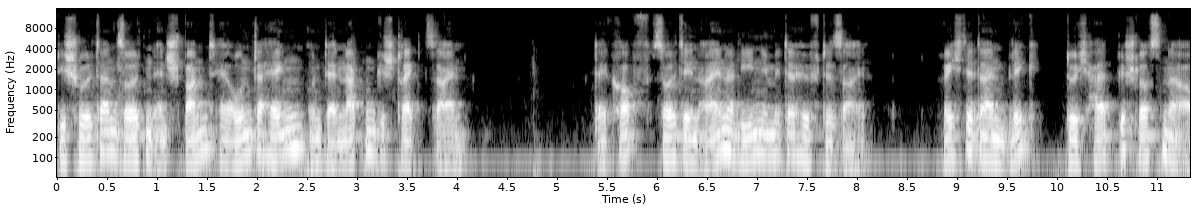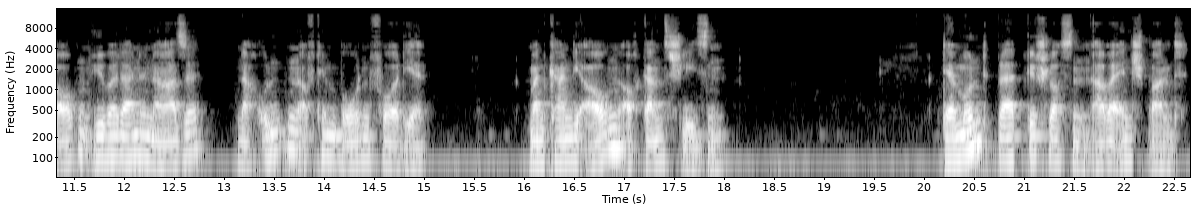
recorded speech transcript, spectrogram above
Die Schultern sollten entspannt herunterhängen und der Nacken gestreckt sein. Der Kopf sollte in einer Linie mit der Hüfte sein. Richte deinen Blick durch halb geschlossene Augen über deine Nase nach unten auf den Boden vor dir. Man kann die Augen auch ganz schließen der Mund bleibt geschlossen, aber entspannt,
